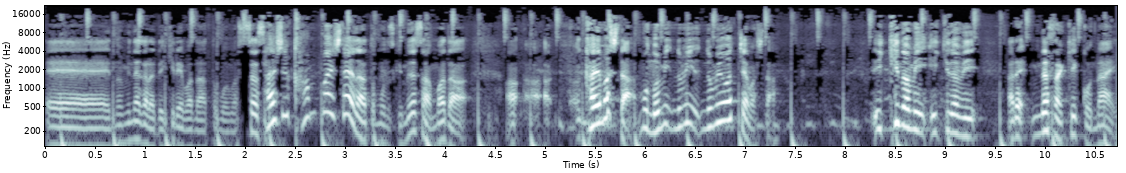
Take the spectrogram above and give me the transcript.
えー飲みながらできればなと思います。さあ最初に乾杯したいなと思うんですけど、皆さんまだ、あ、あ、あ買えました？もう飲み、飲み、飲み終わっちゃいました？一気飲み、一気飲み。あれ、皆さん結構ない、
